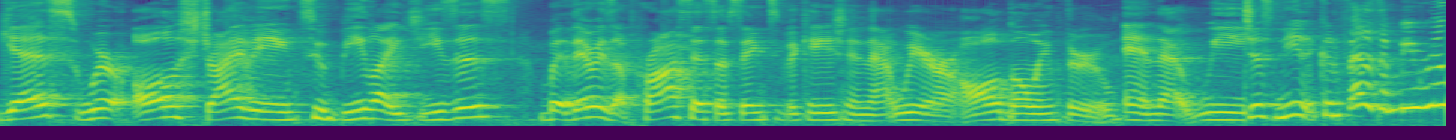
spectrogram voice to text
Yes, we're all striving to be like Jesus, but there is a process of sanctification that we are all going through and that we just need to confess and be real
